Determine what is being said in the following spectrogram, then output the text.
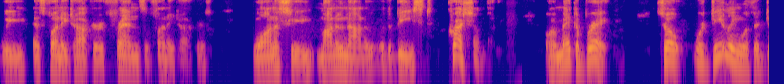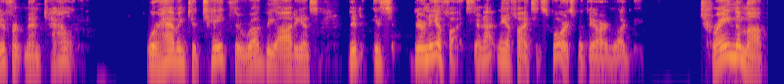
we, as funny talker friends of funny talkers, want to see Manu Nanu or the Beast crush somebody or make a break. So we're dealing with a different mentality. We're having to take the rugby audience that is, they're neophytes. They're not neophytes in sports, but they are in rugby. Train them up,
